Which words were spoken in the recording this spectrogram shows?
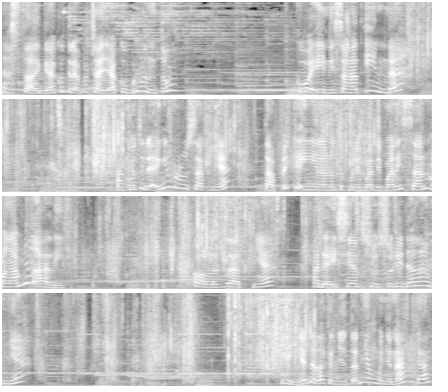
Astaga, aku tidak percaya aku beruntung. Kue ini sangat indah. Aku tidak ingin merusaknya, tapi keinginan untuk menikmati manisan mengambil alih. Oh, lezatnya. Ada isian susu di dalamnya. Ini adalah kejutan yang menyenangkan.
